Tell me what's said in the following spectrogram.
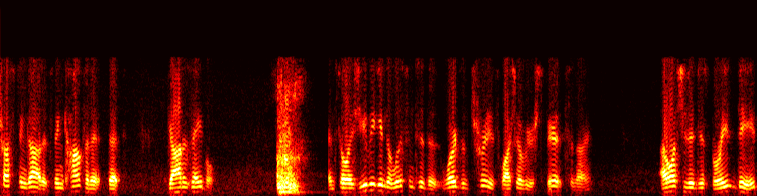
trusting God. It's being confident that God is able. And so, as you begin to listen to the words of truth wash over your spirit tonight, I want you to just breathe deep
